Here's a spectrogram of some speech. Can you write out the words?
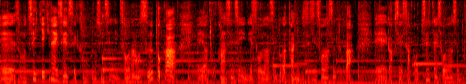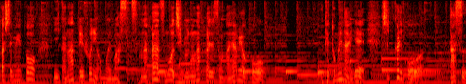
えー、そのついていけない先生科目の先生に相談をするとか、えー、あと他の先生にね相談するとか担任の先生に相談するとか、えー、学生サポートセンターに相談するとかしてみるといいかなというふうに思います。少なからずも自分の中でその悩みをこう受け止めないでしっかりこう出すよ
